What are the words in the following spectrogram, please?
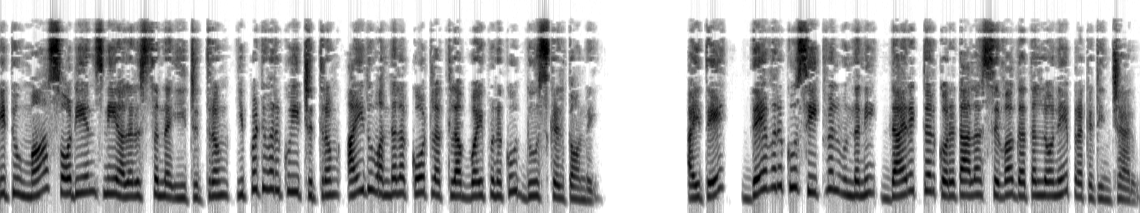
ఇటు మాస్ ఆడియన్స్ని అలరిస్తున్న ఈ చిత్రం ఇప్పటివరకు ఈ చిత్రం ఐదు వందల కోట్ల క్లబ్ వైపునకు దూసుకెళ్తోంది. అయితే దేవరకు సీక్వెల్ ఉందని డైరెక్టర్ కొరటాల శివ గతంలోనే ప్రకటించారు.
